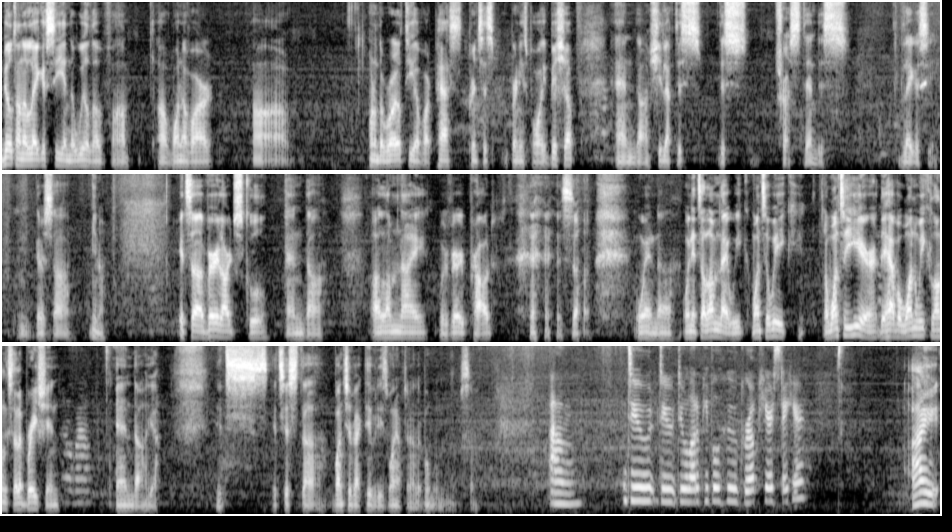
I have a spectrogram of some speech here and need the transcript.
built on the legacy and the will of um, uh, one of our uh, one of the royalty of our past Princess Bernice Pauahi Bishop, and uh, she left this this trust and this legacy. And there's uh, you know, it's a very large school, and uh, alumni we're very proud. so when uh, when it's alumni week, once a week, uh, once a year, they have a one week long celebration. Oh wow. And uh, yeah, it's it's just a bunch of activities, one after another, boom, boom, boom. So Um, do do do a lot of people who grew up here stay here? I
